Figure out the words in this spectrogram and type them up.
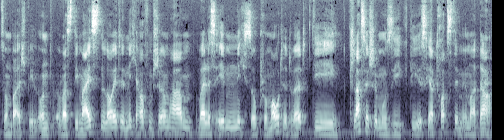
zum Beispiel. Und was die meisten Leute nicht auf dem Schirm haben, weil es eben nicht so promoted wird, die klassische Musik, die ist ja trotzdem immer da.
